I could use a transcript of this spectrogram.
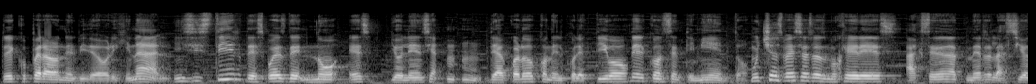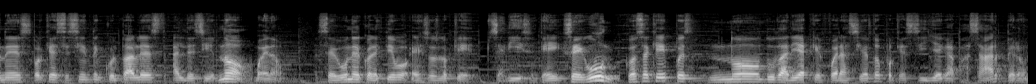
recuperaron el video original. Insistir después de no es violencia de acuerdo con el colectivo del consentimiento. Muchas veces las mujeres acceden a tener relaciones porque se sienten culpables al decir no. Bueno, según el colectivo, eso es lo que se dice, ¿ok? Según, cosa que pues no dudaría que fuera cierto porque sí llega a pasar, pero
